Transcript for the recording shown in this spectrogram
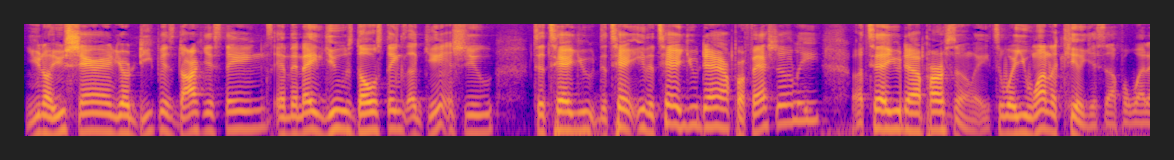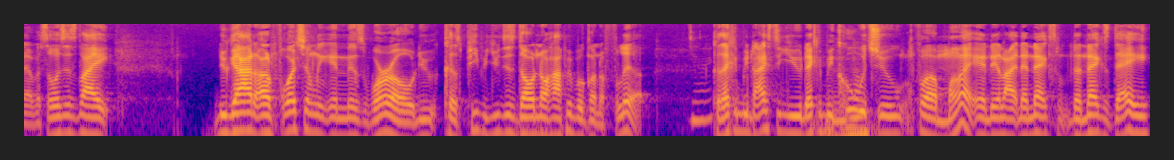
you know, you sharing your deepest, darkest things, and then they use those things against you to tear you to tear either tear you down professionally or tear you down personally to where you want to kill yourself or whatever. So it's just like you got unfortunately in this world you because people you just don't know how people are gonna flip. Right. Cause they can be nice to you, they can be Mm-hmm. cool with you for a month, and then like the next the next day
